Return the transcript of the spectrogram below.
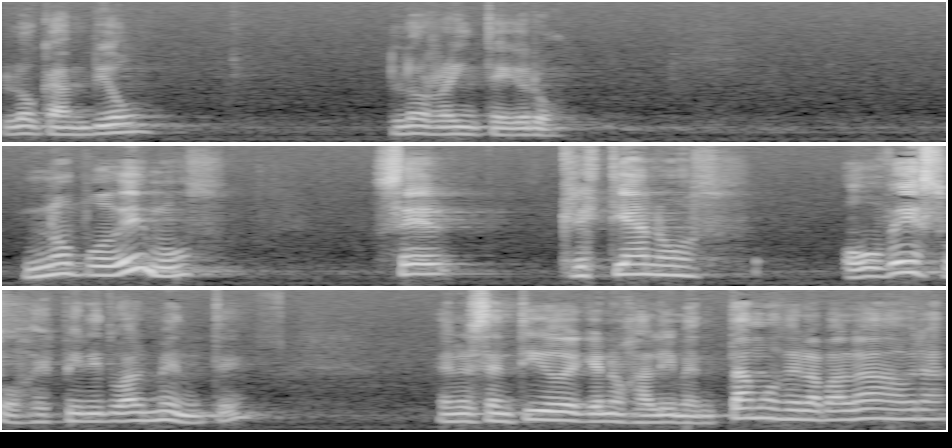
lo cambió, lo reintegró. No podemos ser cristianos obesos espiritualmente, en el sentido de que nos alimentamos de la palabra,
